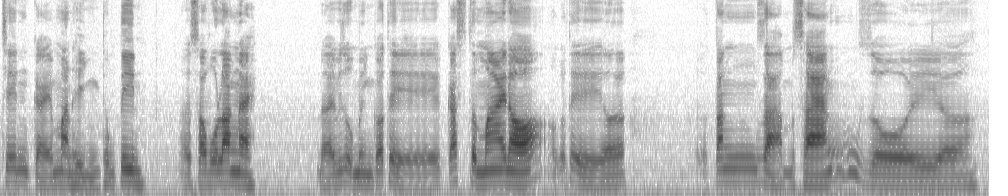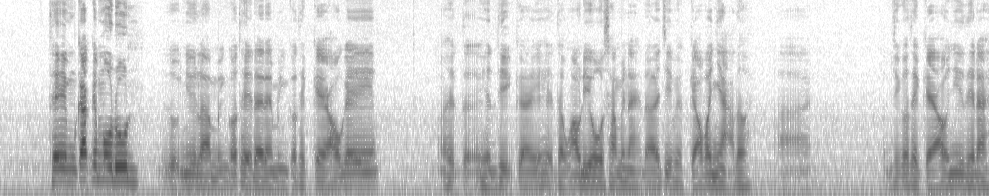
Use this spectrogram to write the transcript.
trên cái màn hình thông tin à, sau vô lăng này đấy ví dụ mình có thể customize nó có thể uh, tăng giảm sáng rồi ờ, thêm các cái module. Ví dụ như là mình có thể đây này mình có thể kéo cái ờ, hiển thị cái hệ thống audio sang bên này. Đấy chỉ việc kéo vào nhà thôi. Đấy. chỉ có thể kéo như thế này.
